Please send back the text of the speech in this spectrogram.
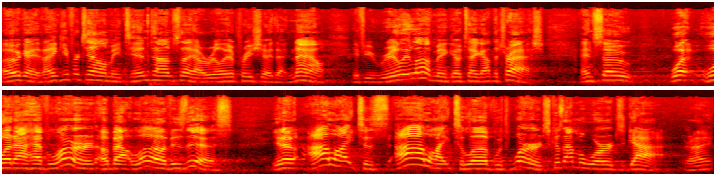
okay, thank you for telling me 10 times today. I really appreciate that. Now, if you really love me, go take out the trash. And so, what, what I have learned about love is this. You know, I like to, I like to love with words because I'm a words guy, right?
